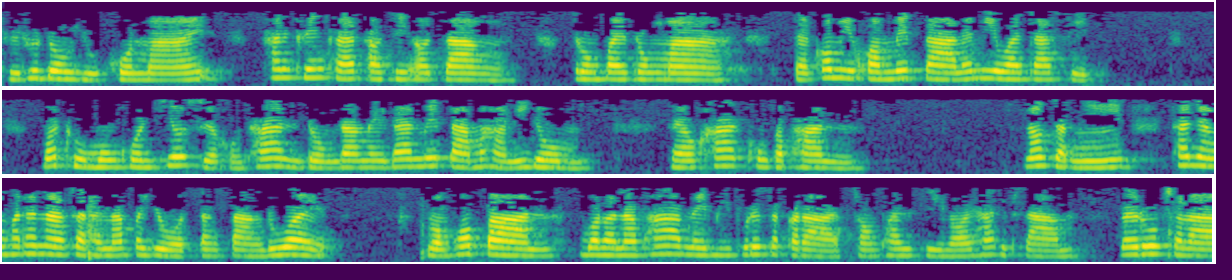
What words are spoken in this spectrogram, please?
ถือธุดงอยู่โคนไม้ ท่านเคร่งครัดเอาจริงเอาจัง ตรงไปตรงมา แต่ก็มีความเมตตาและมีวาจาศิษย์วัตถุมงคลเขี้ยวเสือของท่านโด่งดังในด้านเมตตามหานิยม แล้วคาดคงกระพันนอกจากนี้ท่านยังพัฒนาสาธารณประโยชน์ต่างๆด้วย หลวงพ่อปาน มรณภาพในปีพุทธศักราช 2453 ด้วยโรคชรา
